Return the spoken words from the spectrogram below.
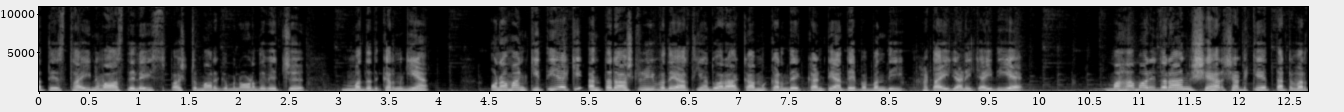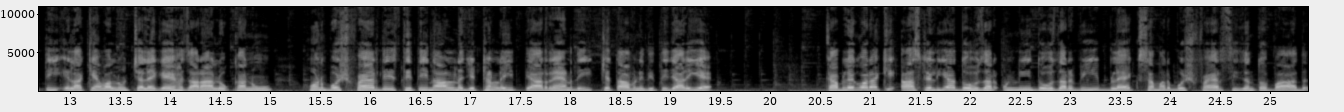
ਅਤੇ ਸਥਾਈ ਨਿਵਾਸ ਦੇ ਲਈ ਸਪਸ਼ਟ ਮਾਰਗ ਬਣਾਉਣ ਦੇ ਵਿੱਚ ਮਦਦ ਕਰਨਗੀਆਂ। ਉਹਨਾਂ ਮੰਗ ਕੀਤੀ ਹੈ ਕਿ ਅੰਤਰਰਾਸ਼ਟਰੀ ਵਿਦਿਆਰਥੀਆਂ ਦੁਆਰਾ ਕੰਮ ਕਰਨ ਦੇ ਘੰਟਿਆਂ ਤੇ ਪਾਬੰਦੀ ਹਟਾਈ ਜਾਣੀ ਚਾਹੀਦੀ ਹੈ। ਮਹਾਮਾਰੀ ਦੌਰਾਨ ਸ਼ਹਿਰ ਛੱਡ ਕੇ ਤਟਵਰਤੀ ਇਲਾਕਿਆਂ ਵੱਲ ਨੂੰ ਚਲੇ ਗਏ ਹਜ਼ਾਰਾਂ ਲੋਕਾਂ ਨੂੰ ਹੁਣ ਬੁਸ਼ਫਾਇਰ ਦੀ ਸਥਿਤੀ ਨਾਲ ਨਜਿੱਠਣ ਲਈ ਤਿਆਰ ਰਹਿਣ ਦੀ ਚੇਤਾਵਨੀ ਦਿੱਤੀ ਜਾ ਰਹੀ ਹੈ। ਕਾਬਲੇ ਗੌਰ ਹੈ ਕਿ Australia 2019-2020 black summer bushfire season ਤੋਂ ਬਾਅਦ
